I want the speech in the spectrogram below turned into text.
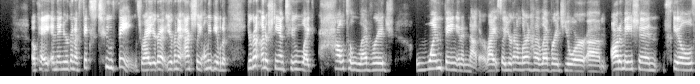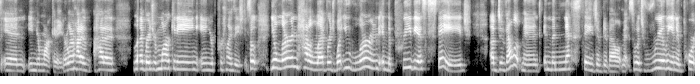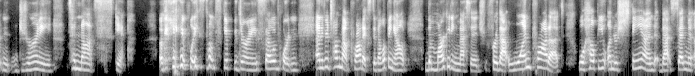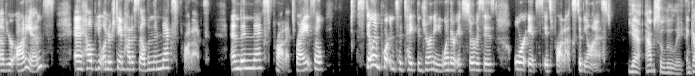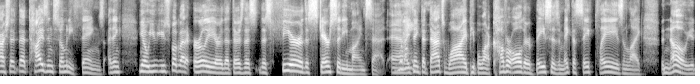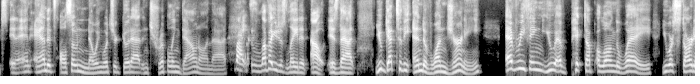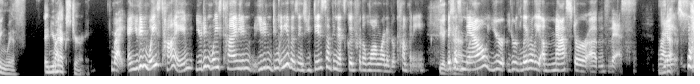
Okay? And then you're going to fix two things right? You're going to you're going to actually only be able to you're going to understand too like how to leverage one thing in another right? So you're going to learn how to leverage your um, automation skills in in your marketing. You're learn how to how to leverage your marketing in your personalization. So you'll learn how to leverage what you learned in the previous stage of development in the next stage of development so it's really an important journey to not skip Okay, please don't skip the journey. It's so important. And if you're talking about products, developing out the marketing message for that one product will help you understand that segment of your audience and help you understand how to sell them the next product and the next product, right? So still important to take the journey whether it's services or it's it's products to be honest. Yeah, absolutely. And gosh, that that ties in so many things. I think, you know, you you spoke about it earlier that there's this this fear, this scarcity mindset. And I think that that's why people want to cover all their bases and make the safe plays and like but no, it's and and and it's also knowing what you're good at and tripling down on that. Right. I love how you just laid it out is that you get to the end of one journey, everything you have picked up along the way, you are starting with in your Right. next journey. Right. And you didn't waste time. You didn't waste time. You didn't you didn't do any of those things. You did something that's good for the long run of your company. Because Exactly. now you're you're literally a master of this. Right? Yes. So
